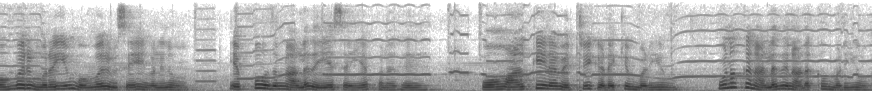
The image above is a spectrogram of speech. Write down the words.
ஒவ்வொரு முறையும் ஒவ்வொரு விஷயங்களிலும் எப்போதும் நல்லதையே செய்ய பழகு. உன் வாழ்க்கையில் வெற்றி கிடைக்கும்படியும் உனக்கு நல்லது நடக்கும்படியும்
